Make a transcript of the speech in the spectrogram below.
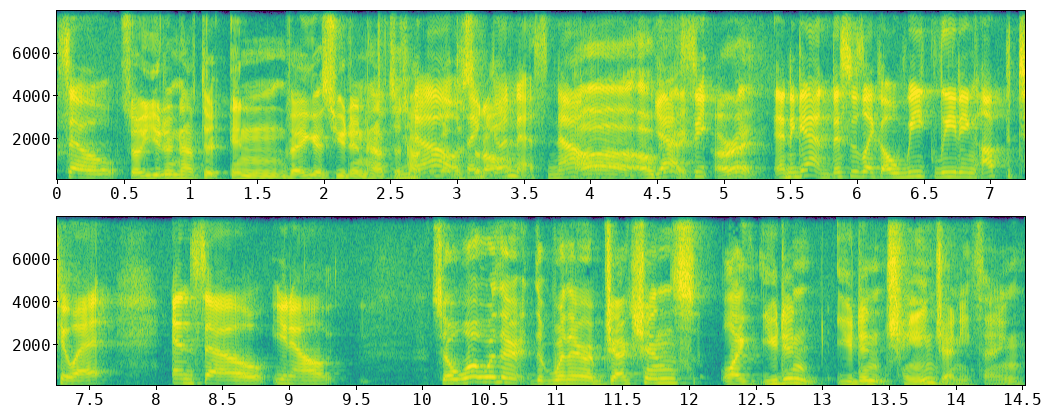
So So you didn't have to in Vegas. You didn't have to talk no, about this thank at all. goodness, no. Ah, okay. Yeah, see- all right. And again, this was like a week leading up to it, and so you know, So what were there? Were there objections? Like you didn't you didn't change anything?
